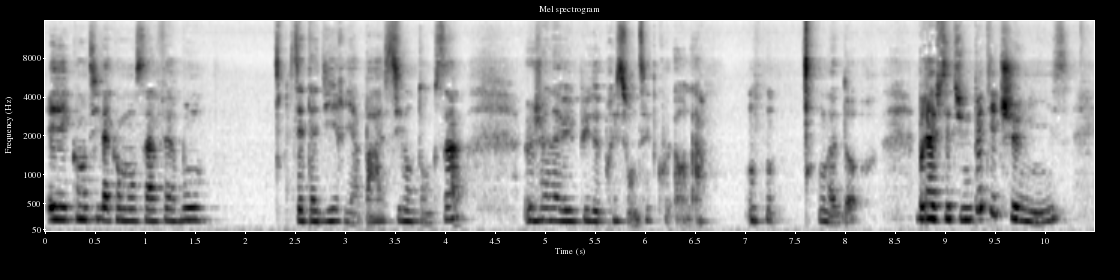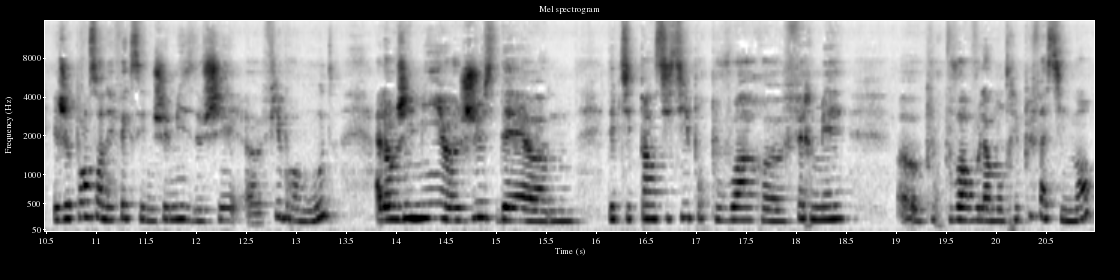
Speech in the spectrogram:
Et quand il a commencé à faire bon, c'est-à-dire il n'y a pas si longtemps que ça, je n'avais plus de pression de cette couleur-là. On adore. Bref, c'est une petite chemise. Et je pense en effet que c'est une chemise de chez euh, Fibre Mood. Alors j'ai mis euh, juste euh, des, petites pinces ici pour pouvoir fermer pour pouvoir vous la montrer plus facilement.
